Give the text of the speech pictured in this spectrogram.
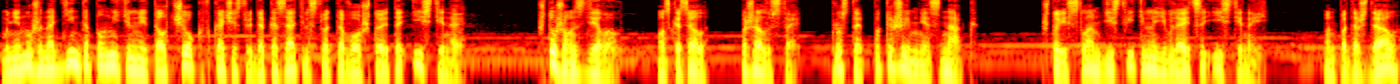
Мне нужен один дополнительный толчок в качестве доказательства того, что это истина. Что же он сделал? Он сказал, пожалуйста, просто покажи мне знак, что ислам действительно является истиной. Он подождал,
